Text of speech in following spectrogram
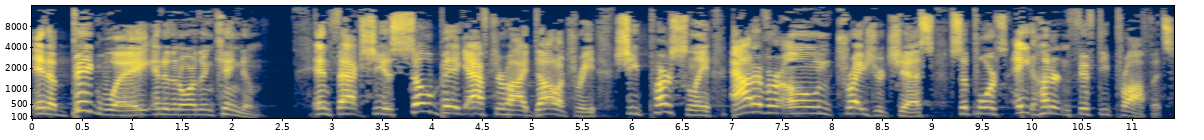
in a big way into the northern kingdom. In fact, she is so big after idolatry, she personally, out of her own treasure chest, supports 850 prophets.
